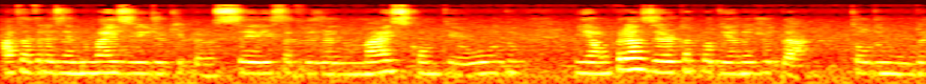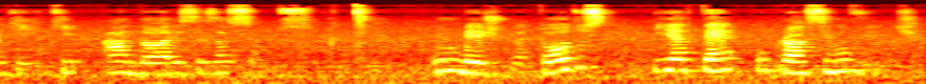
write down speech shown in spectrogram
a estar tá trazendo mais vídeo aqui para vocês, está trazendo mais conteúdo e é um prazer estar tá podendo ajudar todo mundo aqui que adora esses assuntos. Um beijo para todos e até o próximo vídeo.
